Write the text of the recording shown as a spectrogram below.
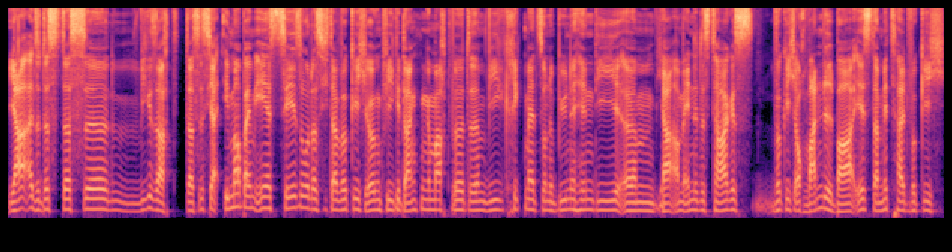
Ja, also das, das, äh, wie gesagt, das ist ja immer beim ESC so, dass sich da wirklich irgendwie Gedanken gemacht wird, ähm, wie kriegt man jetzt so eine Bühne hin, die ähm, ja am Ende des Tages wirklich auch wandelbar ist, damit halt wirklich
